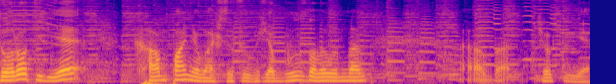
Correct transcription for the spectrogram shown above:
Dorothy diye kampanya başlatılmış ya buzdolabından. Allah çok iyi ya.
